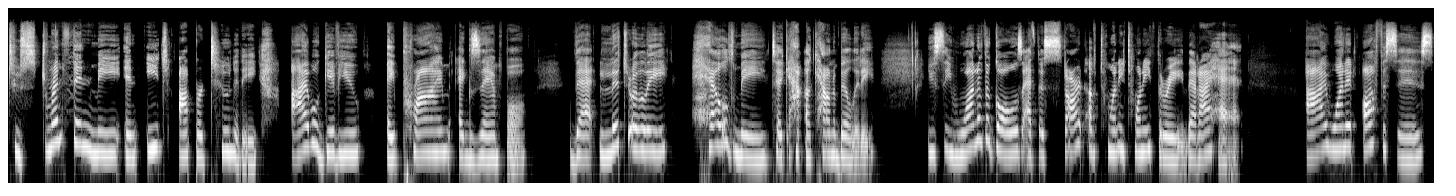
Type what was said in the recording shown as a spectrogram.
to strengthen me in each opportunity, I will give you a prime example that literally held me to accountability. You see, one of the goals at the start of 2023 that I had, I wanted offices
